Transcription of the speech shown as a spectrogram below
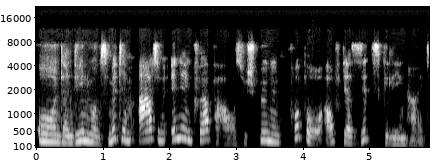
Und dann dehnen wir uns mit dem Atem in den Körper aus. Wir spüren den Popo auf der Sitzgelegenheit.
